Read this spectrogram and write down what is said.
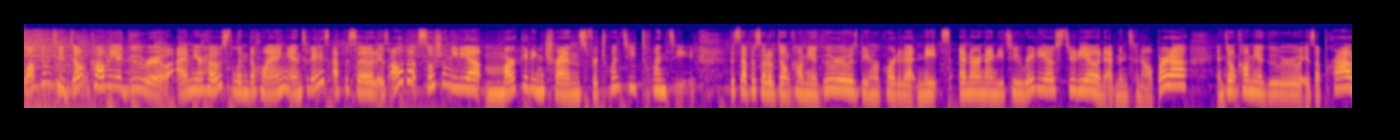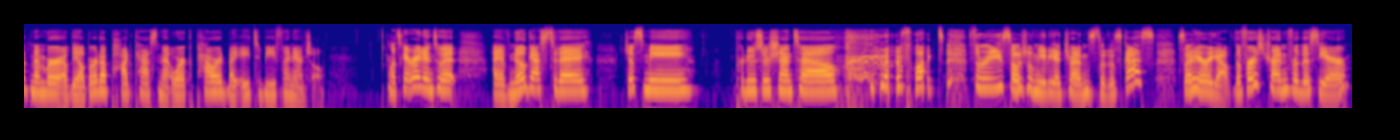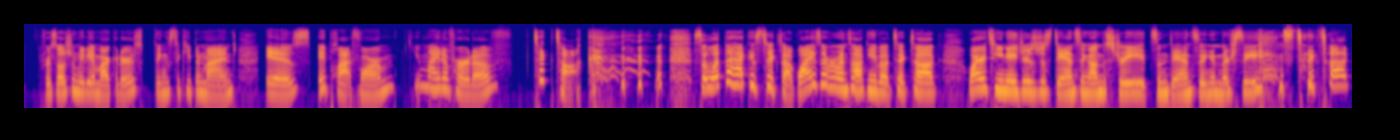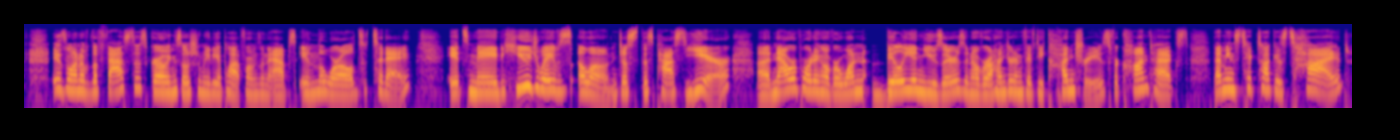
Welcome to Don't Call Me a Guru. I'm your host, Linda Huang, and today's episode is all about social media marketing trends for 2020. This episode of Don't Call Me a Guru is being recorded at NAIT's NR92 radio studio in Edmonton, Alberta. And Don't Call Me a Guru is a proud member of the Alberta Podcast Network powered by ATB Financial. Let's get right into it. I have no guests today, just me, producer Chantel. I've plucked three social media trends to discuss. So here we go. The first trend for this year for social media marketers, things to keep in mind, is a platform you might have heard of TikTok. so, what the heck is TikTok? Why is everyone talking about TikTok? Why are teenagers just dancing on the streets and dancing in their seats? TikTok is one of the fastest growing social media platforms and apps in the world today. It's made huge waves alone just this past year, uh, now reporting over 1 billion users in over 150 countries. For context, that means TikTok is tied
